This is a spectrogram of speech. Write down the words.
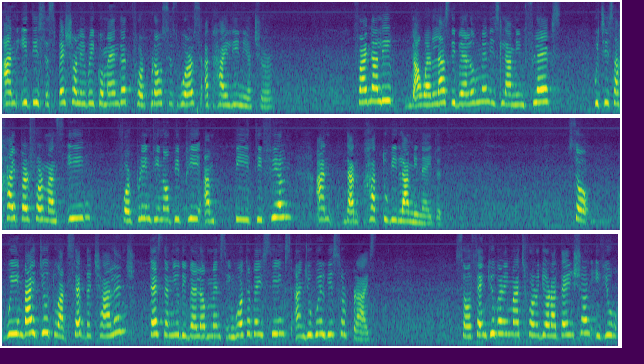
and it is especially recommended for process works at high lineature. Finally, our last development is Laminflex, which is a high-performance ink for printing OPP and PET film, and that had to be laminated. So we invite you to accept the challenge test the new developments in water-based inks, and you will be surprised. So thank you very much for your attention. If you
